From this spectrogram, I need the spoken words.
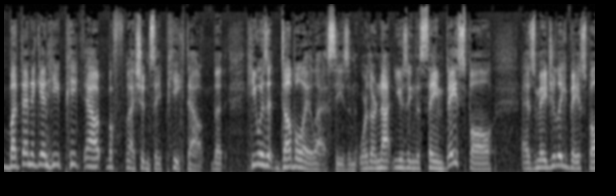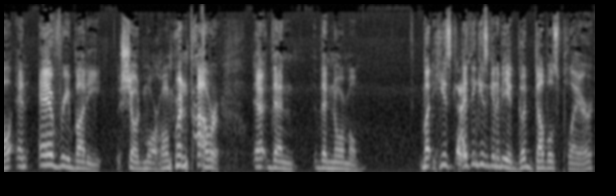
But then again, he peaked out. Before, I shouldn't say peaked out, but he was at Double A last season, where they're not using the same baseball as Major League Baseball, and everybody showed more home run power uh, than than normal. But he's, I think he's going to be a good doubles player,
